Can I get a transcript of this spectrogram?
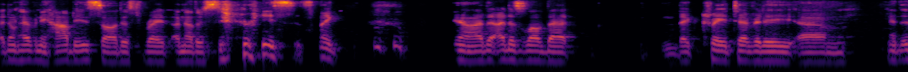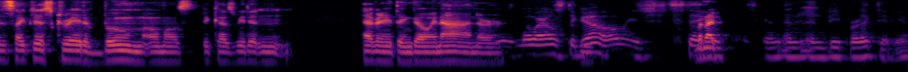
I don't have any hobbies. So I'll just write another series. It's like, you know, I, I just love that, that creativity. Um, it's like this creative boom almost because we didn't have anything going on or there's nowhere else to go. Just stay But I- and, and, and be productive yeah.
